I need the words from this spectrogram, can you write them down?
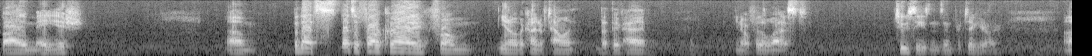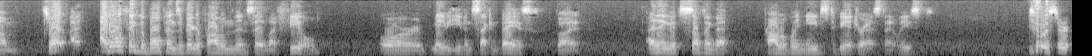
by May-ish. Um, but that's that's a far cry from you know the kind of talent that they've had, you know, for the last two seasons in particular. Um, so I, I I don't think the bullpen's a bigger problem than say left field or maybe even second base, but I think it's something that probably needs to be addressed at least to a cer-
